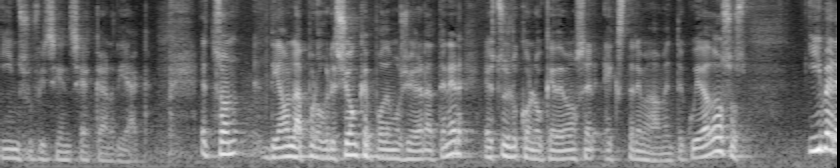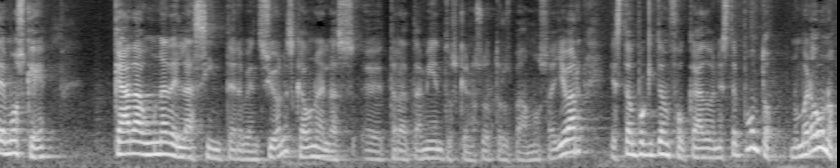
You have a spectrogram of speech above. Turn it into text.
insuficiencia cardíaca. Estos son, digamos, la progresión que podemos llegar a tener. Esto es con lo que debemos ser extremadamente cuidadosos. Y veremos que cada una de las intervenciones, cada uno de los eh, tratamientos que nosotros vamos a llevar está un poquito enfocado en este punto. Número uno,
